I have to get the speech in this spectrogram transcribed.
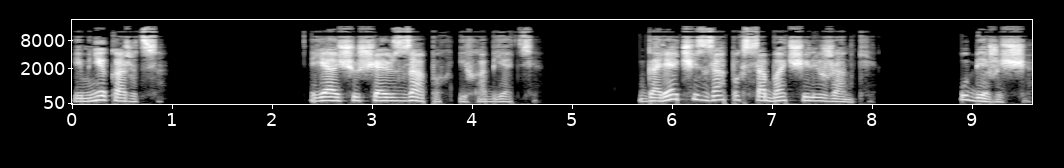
И мне кажется, Я ощущаю запах их объятия. Горячий запах собачьей лежанки. Убежище.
